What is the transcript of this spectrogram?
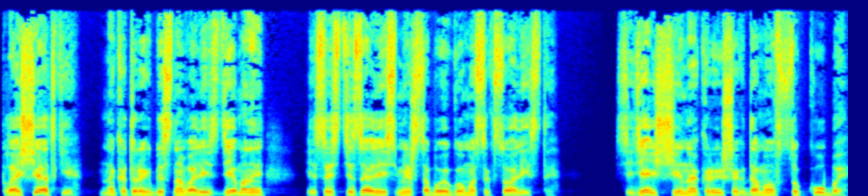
Площадки, на которых бесновались демоны и состязались между собой гомосексуалисты. Сидящие на крышах домов суккубы,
